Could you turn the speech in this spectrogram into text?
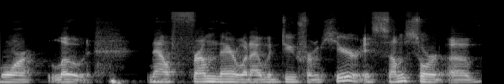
more load. Now, from there, what I would do from here is some sort of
